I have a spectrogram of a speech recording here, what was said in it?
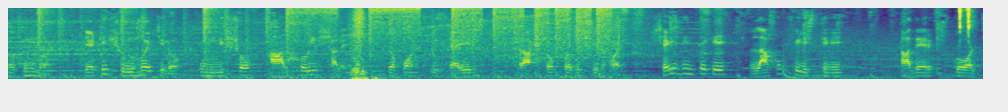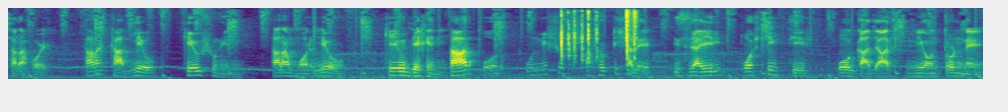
নতুন নয়। এটি শুরু হয়েছিল উনিশশো আটচল্লিশ সালে, যখন ইসরায়েল রাষ্ট্র প্রতিষ্ঠিত হয়। সেই দিন থেকে লাখো ফিলিস্তিনি তাদের গড় ছাড়া হয়। তারা কাঁদলেও কেউ শুনেনি, তারা মরলেও কেউ দেখেনি। তারপর উনিশশো সালে ইসরায়েল পশ্চিম তীর ও গাজার নিয়ন্ত্রণ নেয়।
